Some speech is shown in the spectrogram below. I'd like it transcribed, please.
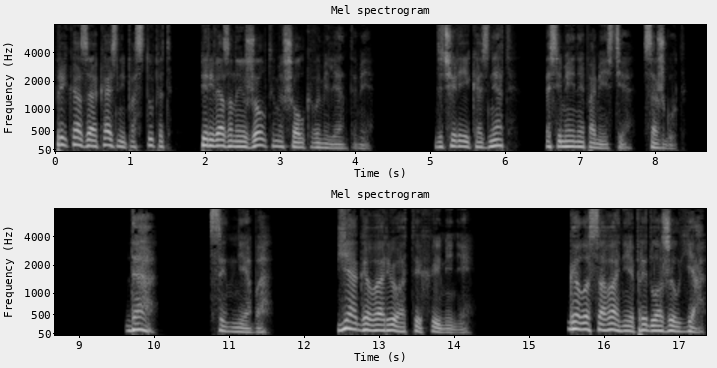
приказы о казни поступят, перевязанные желтыми шелковыми лентами. Дочерей казнят, а семейное поместье сожгут. Да, сын неба, я говорю от их имени. Голосование предложил я.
